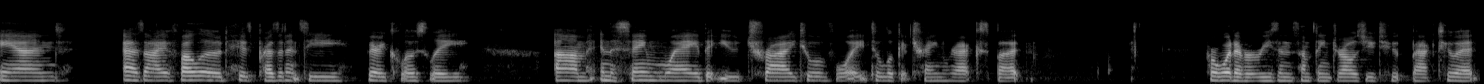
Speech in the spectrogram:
and as I followed his presidency very closely, um, in the same way that you try to avoid to look at train wrecks, but for whatever reason, something draws you to back to it.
